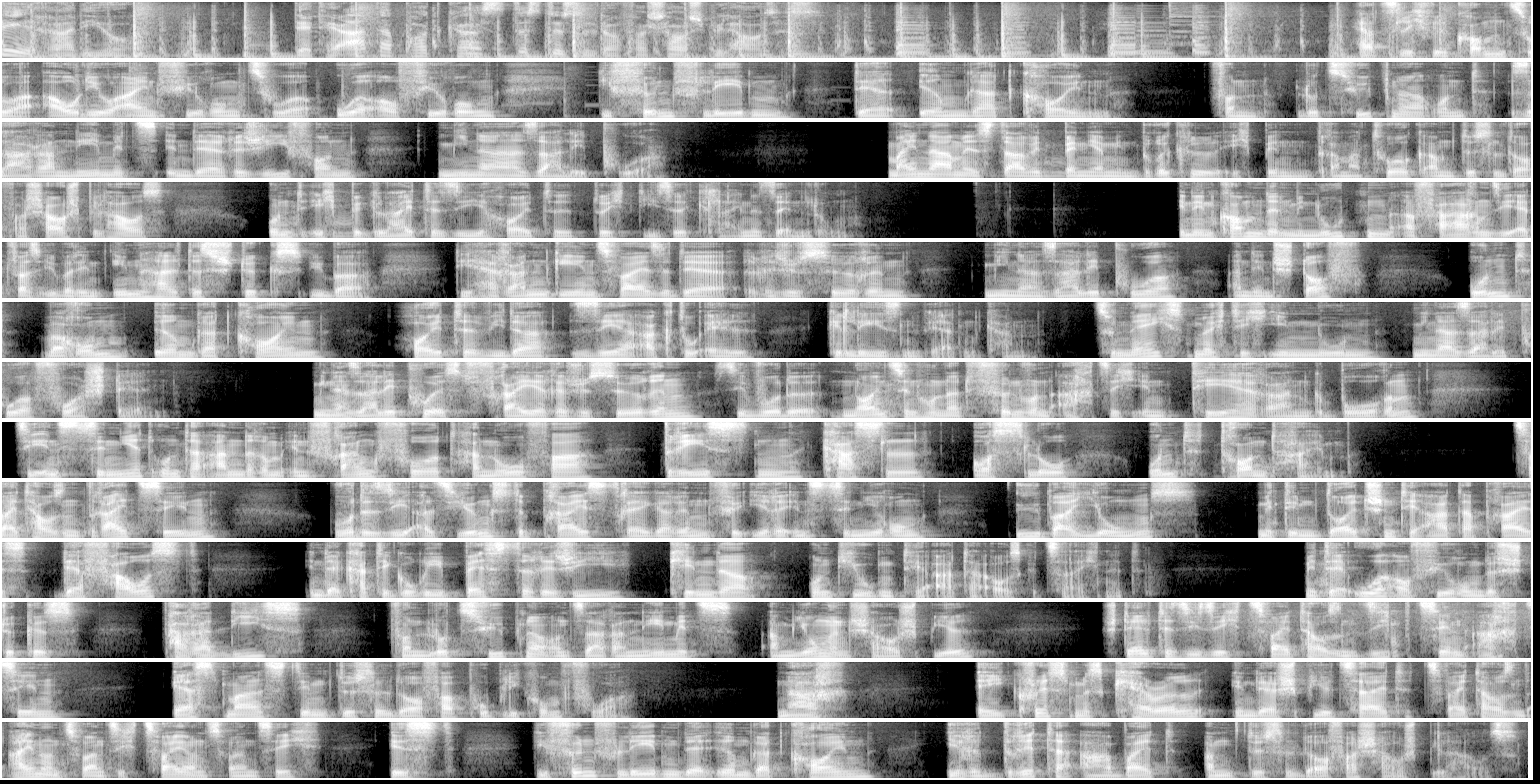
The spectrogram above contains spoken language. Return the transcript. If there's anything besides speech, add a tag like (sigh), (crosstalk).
D-Radio, der Theaterpodcast des Düsseldorfer Schauspielhauses. Herzlich willkommen zur Audioeinführung zur Uraufführung Die fünf Leben der Irmgard Coin von Lutz Hübner und Sarah Nemitz in der Regie von Mina Salepur. Mein Name ist David Benjamin Brückel, ich bin Dramaturg am Düsseldorfer Schauspielhaus und ich begleite Sie heute durch diese kleine Sendung. In den kommenden Minuten erfahren Sie etwas über den Inhalt des Stücks, über die Herangehensweise der Regisseurin Mina Salepur an den Stoff und warum Irmgard Coin heute wieder sehr aktuell gelesen werden kann. Zunächst möchte ich Ihnen nun Mina Salepur vorstellen. Mina Salepur ist freie Regisseurin. Sie wurde 1985 in Teheran geboren. Sie inszeniert unter anderem in Frankfurt, Hannover, Dresden, Kassel, Oslo und Trondheim. 2013 wurde sie als jüngste Preisträgerin für ihre Inszenierung Über Jungs mit dem Deutschen Theaterpreis Der Faust in der Kategorie Beste Regie Kinder- und Jugendtheater ausgezeichnet. Mit der Uraufführung des Stückes Paradies von Lutz Hübner und Sarah Nemitz am Jungen Schauspiel stellte sie sich 2017-18 erstmals dem Düsseldorfer Publikum vor. Nach A Christmas Carol in der Spielzeit 2021-22 ist Die fünf Leben der Irmgard Coin ihre dritte Arbeit am Düsseldorfer Schauspielhaus.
